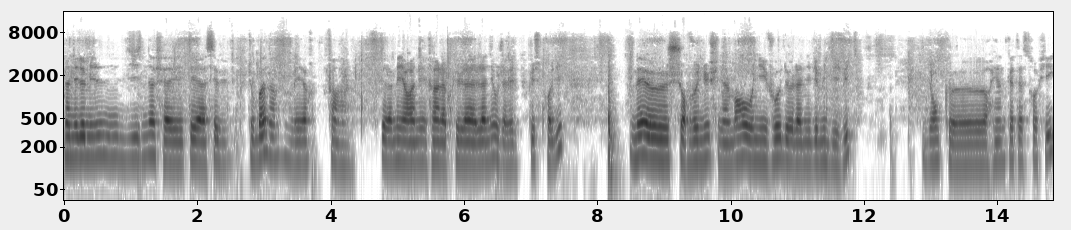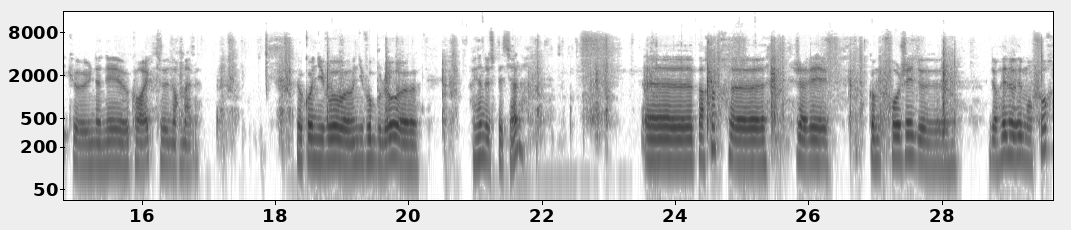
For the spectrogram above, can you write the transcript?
l'année 2019 a été assez plutôt bonne, hein, meilleure, enfin c'était la meilleure année, enfin la plus la- l'année où j'avais le plus produit. Mais euh, je suis revenu finalement au niveau de l'année 2018, donc euh, rien de catastrophique, euh, une année euh, correcte, euh, normale. Donc au niveau au niveau boulot, euh, rien de spécial. Euh, par contre, euh, j'avais comme projet de, rénover mon four,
